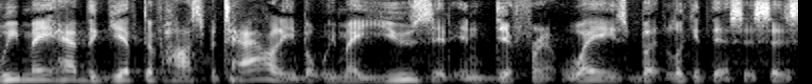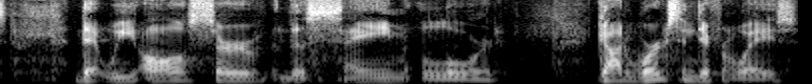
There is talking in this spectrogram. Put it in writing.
we may have the gift of hospitality, but we may use it in different ways. But look at this: it says that we all serve the same Lord. God works in different ways,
